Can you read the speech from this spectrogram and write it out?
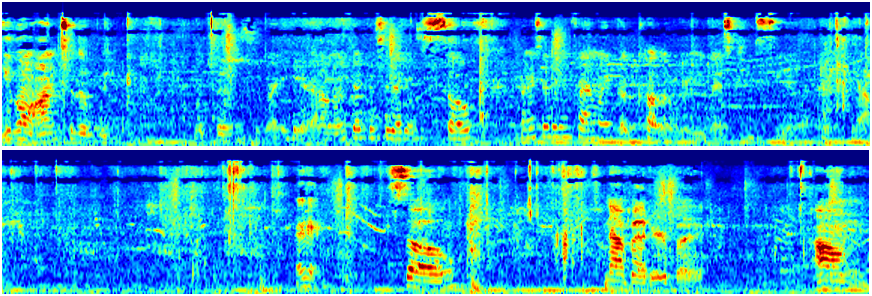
you go on to the week which is right here. I don't know if I can see that it's so Let me see if I can find like a color where you guys can see it. Yeah. Okay, so not better, but um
